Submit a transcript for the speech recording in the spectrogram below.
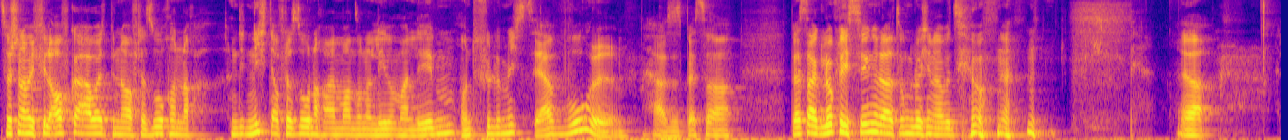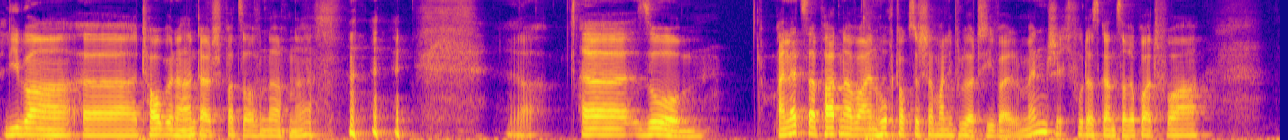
Inzwischen habe ich viel aufgearbeitet, bin auf der Suche nach, nicht auf der Suche nach einem Mann, sondern lebe mein Leben und fühle mich sehr wohl. Ja, es ist besser, besser glücklich Single als unglücklich in einer Beziehung. Ne? ja, lieber äh, Taube in der Hand als Spatz auf dem Dach, ne? ja. Äh, so, mein letzter Partner war ein hochtoxischer, manipulativer Mensch. Ich fuhr das ganze Repertoire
